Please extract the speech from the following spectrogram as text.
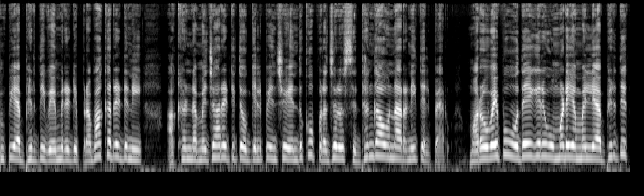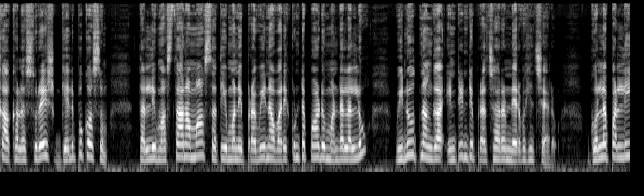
ఎంపీ అభ్యర్థి వేమిరెడ్డి ప్రభాకర్ రెడ్డిని అఖండ మెజారిటీతో గెలిపించేందుకు ప్రజలు సిద్ధంగా ఉన్నారని తెలిపారు. మరోవైపు ఉదయగిరి ఉమ్మడి ఎమ్మెల్యే అభ్యర్థి కాకల సురేష్ గెలుపు కోసం తల్లి మస్తానమ్మ, సతీమణి ప్రవీణ వరికుంటపాడు మండలంలో వినూత్నంగా ఇంటింటి ప్రచారం నిర్వహించారు. గొల్లపల్లి,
